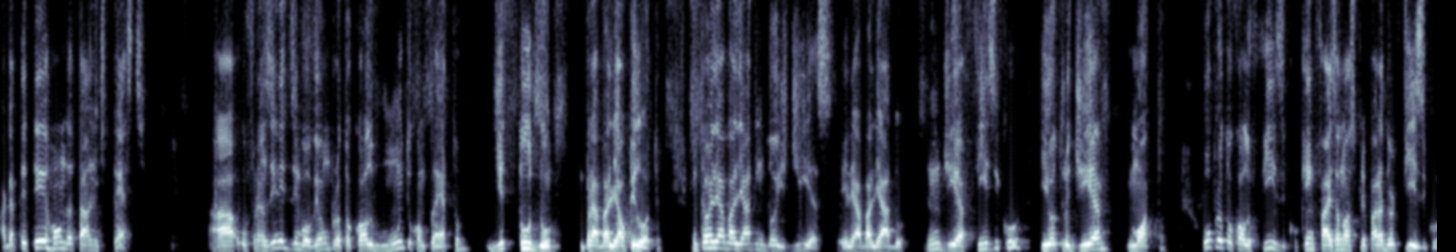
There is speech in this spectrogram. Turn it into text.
HTT Honda Talent Test. Ah, o Franzini desenvolveu um protocolo muito completo de tudo para avaliar o piloto. Então, ele é avaliado em dois dias. Ele é avaliado um dia físico e outro dia moto. O protocolo físico, quem faz é o nosso preparador físico,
